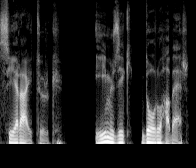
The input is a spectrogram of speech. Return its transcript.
CRI Türk İyi müzik, doğru haber.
